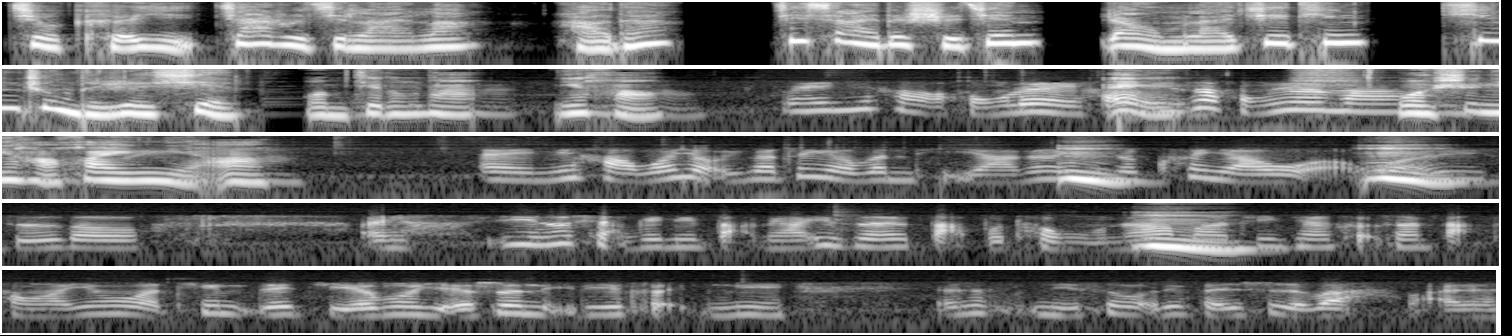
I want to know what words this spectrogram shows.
就可以加入进来了。好的，接下来的时间，让我们来接听听众的热线。我们接通他，你好，喂，你好，洪瑞，哎你是洪瑞吗？我是你好，欢迎你啊。哎，你好，我有一个这个问题呀、这一直困扰我，嗯我一直都，哎呀，一直想给你打电话，一直也打不通，你知道吗？嗯今天可算打通了，因为我听你的节目也是你的粉，你也是你是我的粉丝吧，完了。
